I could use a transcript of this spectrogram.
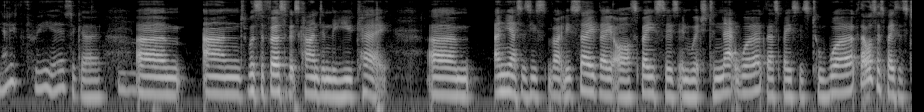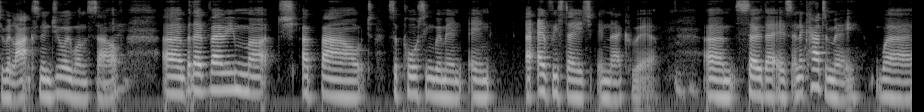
nearly three years ago. Mhm. um, and was the first of its kind in the UK. Um, and yes, as you rightly say, they are spaces in which to network, they're spaces to work, they're also spaces to relax and enjoy oneself. Right. Um, but they're very much about supporting women in at every stage in their career. Um, so there is an academy where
